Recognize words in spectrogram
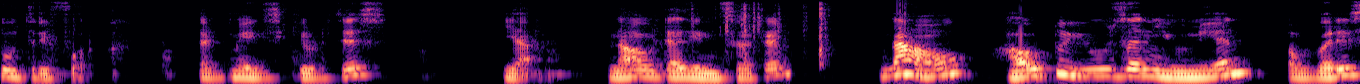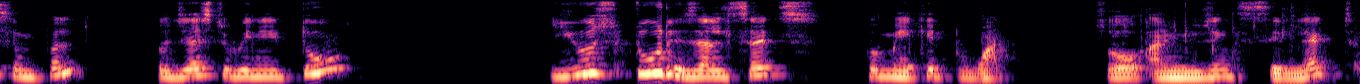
2 3 4 let me execute this yeah now it has inserted now, how to use an union? A very simple. So just we need to use two result sets to make it one. So I'm using select.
